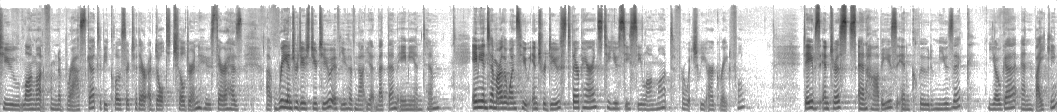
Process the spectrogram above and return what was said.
to Longmont from Nebraska to be closer to their adult children, who Sarah has uh, reintroduced you to if you have not yet met them, Amy and Tim. Amy and Tim are the ones who introduced their parents to UCC Longmont, for which we are grateful. Dave's interests and hobbies include music, yoga, and biking.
